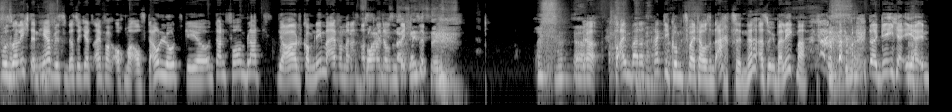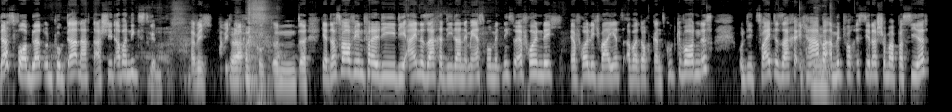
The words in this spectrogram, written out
wo soll ich denn her wissen, dass ich jetzt einfach auch mal auf Downloads gehe und dann Formblatt, ja, komm, nehmen wir einfach mal das aus 2016. Ja. ja. vor allem war das Praktikum 2018, ne? Also überleg mal. da gehe ich ja eher in das Formblatt und guck danach, da steht aber nichts drin. Habe ich, hab ich ja. nachgeguckt. Und äh, ja, das war auf jeden Fall die, die eine Sache, die dann im ersten Moment nicht so erfreulich, erfreulich war, jetzt aber doch ganz gut geworden ist. Und die zweite Sache, ich habe ja. am Mittwoch ist dir das schon mal passiert,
